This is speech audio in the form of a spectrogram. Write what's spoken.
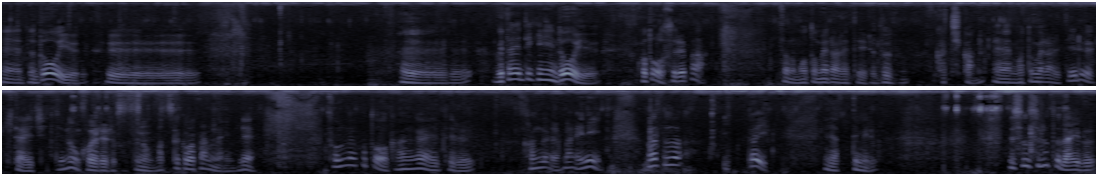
えー、とどういうえー、具体的にどういうことをすればその求められている部分価値観、えー、求められている期待値っていうのを超えれるかっていうのも全く分かんないんでそんなことを考えてる考える前にまずは一回やってみる。でそうするとだいぶ、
